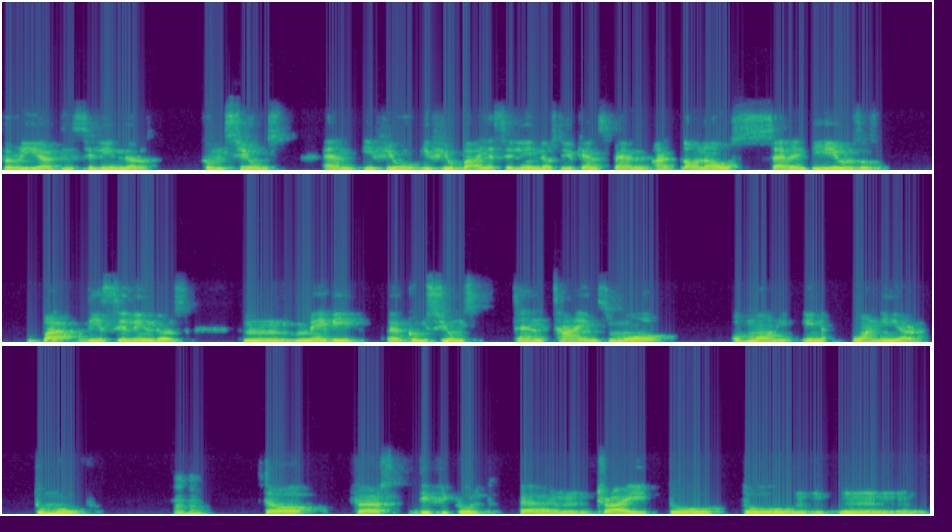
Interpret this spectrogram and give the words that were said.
per year this cylinder consumes. And if you if you buy a cylinders, you can spend I don't know 70 euros. But these cylinders um, maybe uh, consumes 10 times more of money in one year to move. Mm-hmm. So first difficult um, try to to um,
